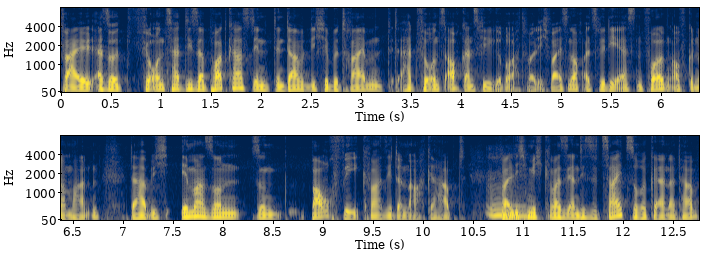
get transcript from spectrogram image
Weil, also für uns hat dieser Podcast, den, den David und ich hier betreiben, hat für uns auch ganz viel gebracht, weil ich weiß noch, als wir die ersten Folgen aufgenommen hatten, da habe ich immer so ein, so ein Bauchweh quasi danach gehabt, weil ich mich quasi an diese Zeit zurückgeerinnert habe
